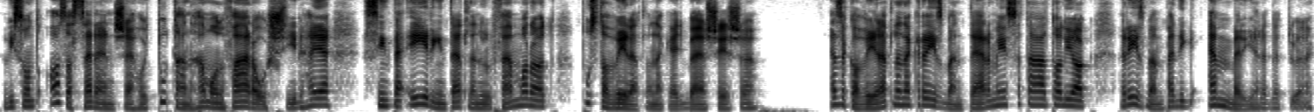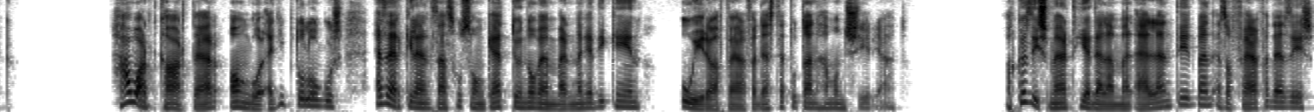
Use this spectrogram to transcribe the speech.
Viszont az a szerencse, hogy Tutankhamon fáraó sírhelye szinte érintetlenül fennmaradt, puszta véletlenek egybeesése. Ezek a véletlenek részben természet általiak, részben pedig emberi eredetűek. Howard Carter, angol egyiptológus 1922. november 4-én újra felfedezte Tutankhamon sírját. A közismert hiedelemmel ellentétben ez a felfedezés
